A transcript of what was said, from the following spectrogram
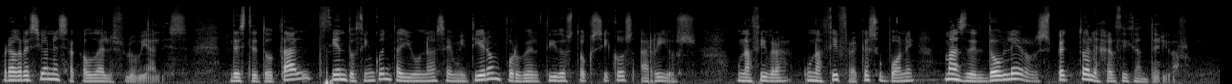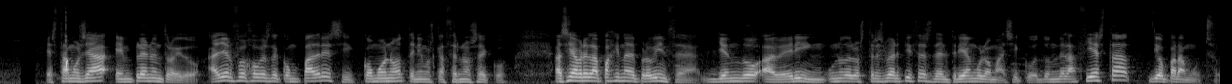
por agresiones a caudales fluviales. De este total, 151 se emitieron por vertidos tóxicos a ríos, una cifra, una cifra que supone más del doble respecto al ejercicio anterior. Estamos ya en pleno entroido. Ayer fue jueves de compadres y, como no, teníamos que hacernos eco. Así abre la página de provincia, yendo a Berín, uno de los tres vértices del Triángulo Mágico, donde la fiesta dio para mucho.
